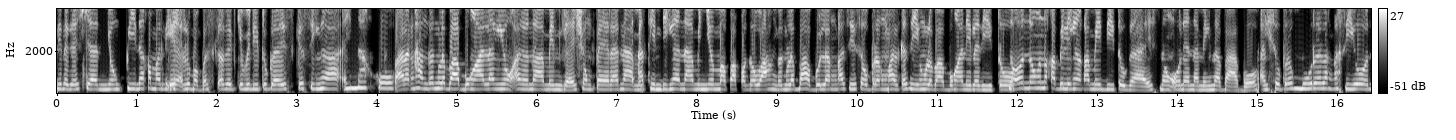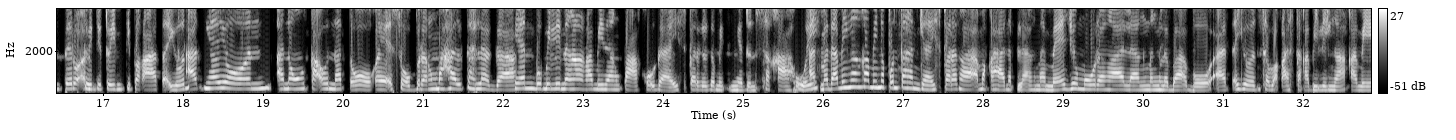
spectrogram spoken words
nila guys yan. Yung pinakamaliit. Kaya lumabas ka kami dito guys. Kasi nga, ay nako. Parang hanggang lababo nga lang yung ano namin guys. Yung pera namin. At hindi nga namin yung mapapagawa hanggang lababo lang kasi sobrang mahal kasi yung lababo nga nila dito. Noon nung nakabili nga kami dito guys. Nung una naming lababo. Ay sobrang mura lang kasi yun. Pero 2020 pa kata yun. At ngayon, anong taon na to? Kaya sobrang mahal talaga. Yan, bumili na nga kami ng pako guys. Para gagamitin nga dun sa kahoy. At madami nga kami napuntahan guys. Para nga makahanap lang na medyo mura nga lang ng lababo. At ayun, sa wakas nakabili nga kami.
